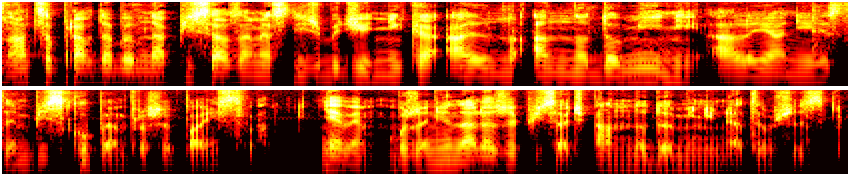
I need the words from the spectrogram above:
No, co prawda bym napisał zamiast liczby dziennika Anno Domini, ale ja nie jestem biskupem, proszę Państwa. Nie wiem, może nie należy pisać Anno Domini na tym wszystkim.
